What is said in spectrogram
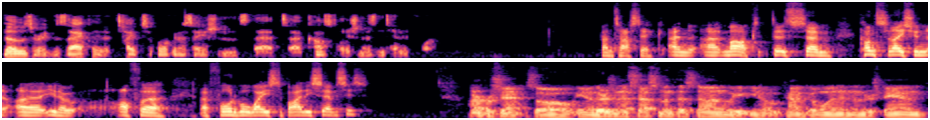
those are exactly the types of organizations that uh, Constellation is intended for. Fantastic. And uh, Mark, does um, Constellation, uh, you know, offer affordable ways to buy these services? Hundred percent. So you know, there's an assessment that's done. We you know kind of go in and understand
